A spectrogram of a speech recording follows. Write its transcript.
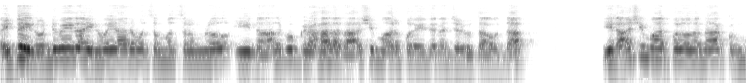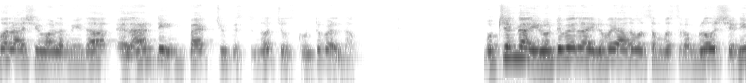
అయితే రెండు వేల ఇరవై ఆరవ సంవత్సరంలో ఈ నాలుగు గ్రహాల రాశి మార్పులు ఏదైనా జరుగుతా ఉందా? ఈ రాశి మార్పుల వలన కుంభరాశి వాళ్ళ మీద ఎలాంటి ఇంపాక్ట్ చూపిస్తుందో చూసుకుంటూ వెళ్దాం. ముఖ్యంగా ఈ రెండు వేల ఇరవై ఆరవ సంవత్సరంలో శని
